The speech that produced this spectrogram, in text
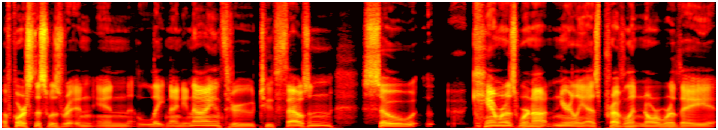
Of course, this was written in late 99 through 2000, so uh, cameras were not nearly as prevalent, nor were they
